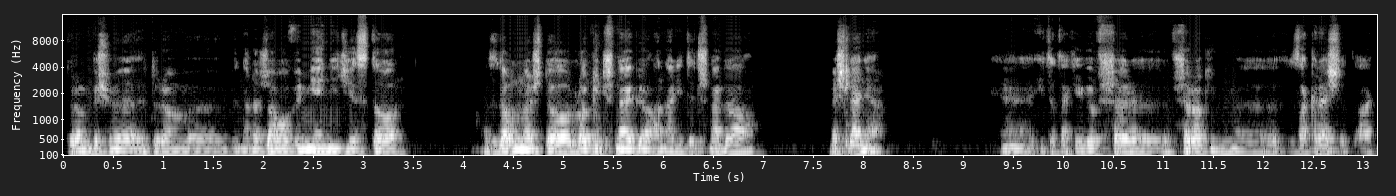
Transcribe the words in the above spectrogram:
którą, byśmy, którą by należało wymienić, jest to zdolność do logicznego, analitycznego myślenia. E, I to takiego w, szer w szerokim e, zakresie. Tak?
